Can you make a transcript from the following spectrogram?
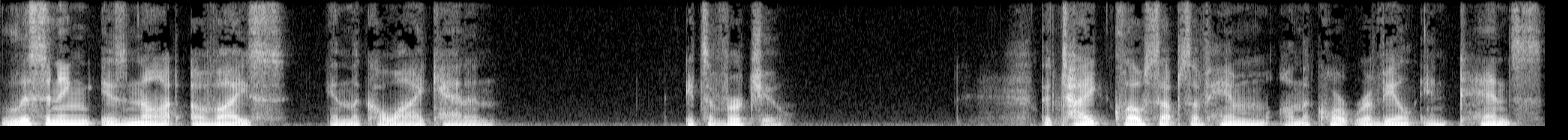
Listening is not a vice in the Kawhi canon. It's a virtue. The tight close ups of him on the court reveal intense,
